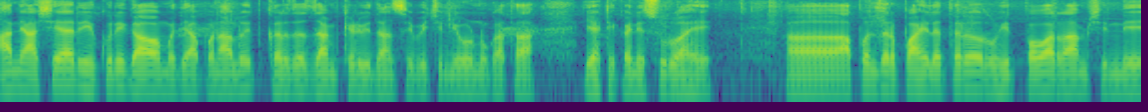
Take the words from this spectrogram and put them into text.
आणि अशा या रेकुरी गावामध्ये आपण आलो आहेत कर्जत जामखेड विधानसभेची निवडणूक आता या ठिकाणी सुरू आहे. आपण जर पाहिलं तर रोहित पवार राम शिंदे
